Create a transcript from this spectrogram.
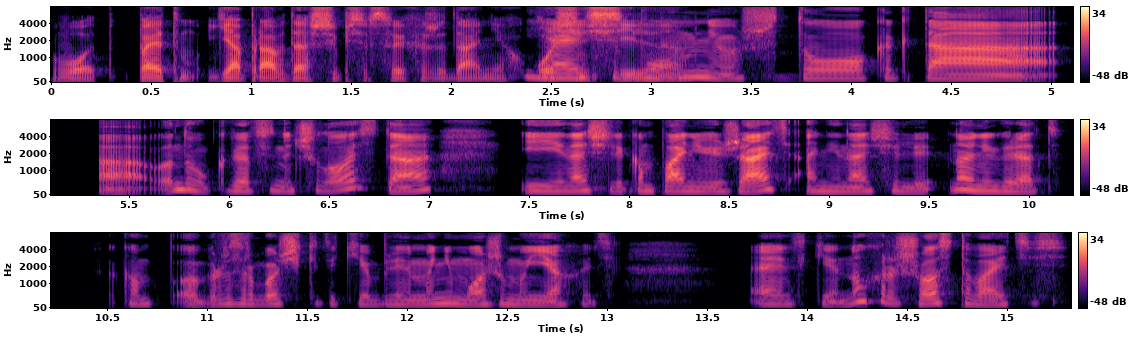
Вот, поэтому я правда ошибся в своих ожиданиях я очень сильно. Я помню, что когда, а, ну, когда все началось, да, и начали компанию уезжать, они начали, ну, они говорят, разработчики такие, блин, мы не можем уехать. И они такие, ну, хорошо, оставайтесь.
